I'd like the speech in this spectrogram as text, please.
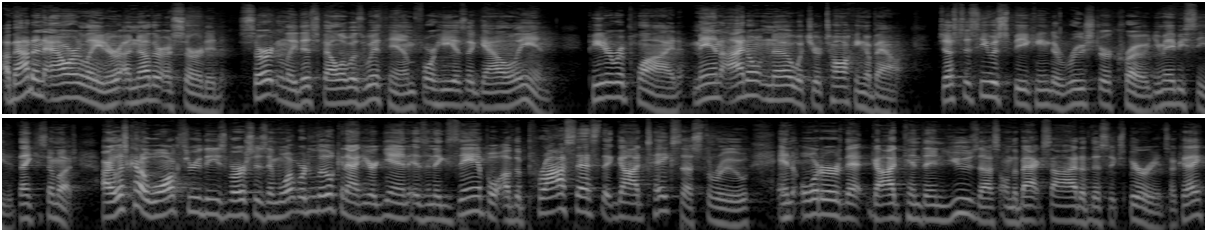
About an hour later, another asserted, Certainly this fellow was with him, for he is a Galilean. Peter replied, Man, I don't know what you're talking about. Just as he was speaking, the rooster crowed. You may be seated. Thank you so much. All right, let's kind of walk through these verses. And what we're looking at here again is an example of the process that God takes us through in order that God can then use us on the backside of this experience, okay?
